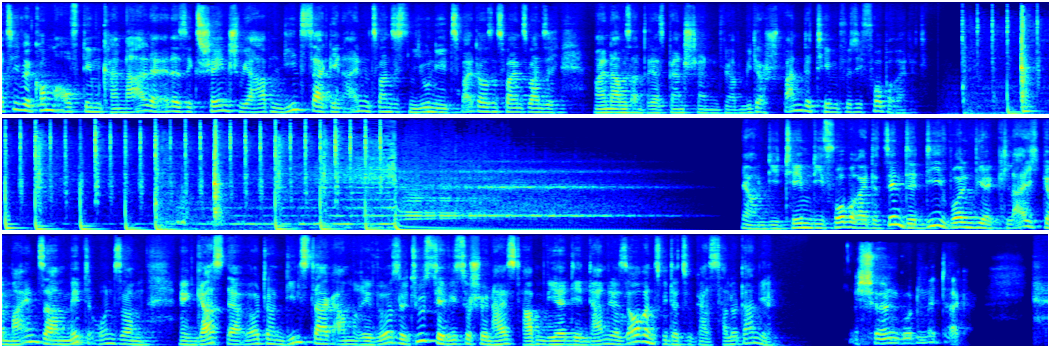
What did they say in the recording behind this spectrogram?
Herzlich willkommen auf dem Kanal der LS Exchange. Wir haben Dienstag, den 21. Juni 2022. Mein Name ist Andreas Bernstein und wir haben wieder spannende Themen für Sie vorbereitet. Ja, und die Themen, die vorbereitet sind, die wollen wir gleich gemeinsam mit unserem Gast erörtern. Dienstag am Reversal Tuesday, wie es so schön heißt, haben wir den Daniel Saurens wieder zu Gast. Hallo Daniel. Schönen guten Mittag.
